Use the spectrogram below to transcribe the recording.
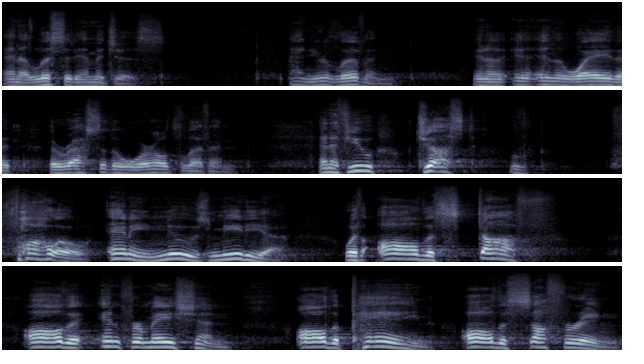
and illicit images, man, you're living in, a, in, the way that the rest of the world's living. And if you just follow any news media with all the stuff, all the information, all the pain, all the suffering,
